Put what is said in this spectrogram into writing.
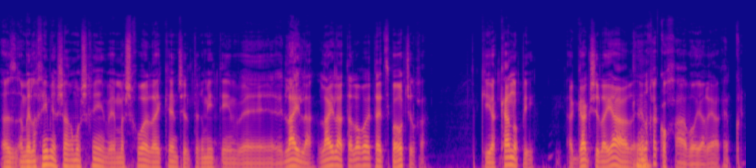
אז המלחים ישר מושכים, והם משכו עליי קן של טרמיטים, ולילה, לילה אתה לא רואה את האצבעות שלך. כי הקנופי, הגג של היער, כן. אין לך כוכב או ירח, אין כלום.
